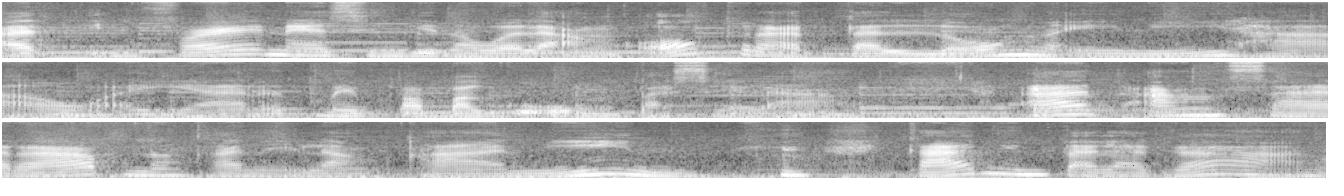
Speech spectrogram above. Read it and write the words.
At in fairness, hindi nawala ang okra at talong na inihaw. Ayan, at may pabagoong pa sila. At ang sarap ng kanilang kanin. kanin talaga ang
